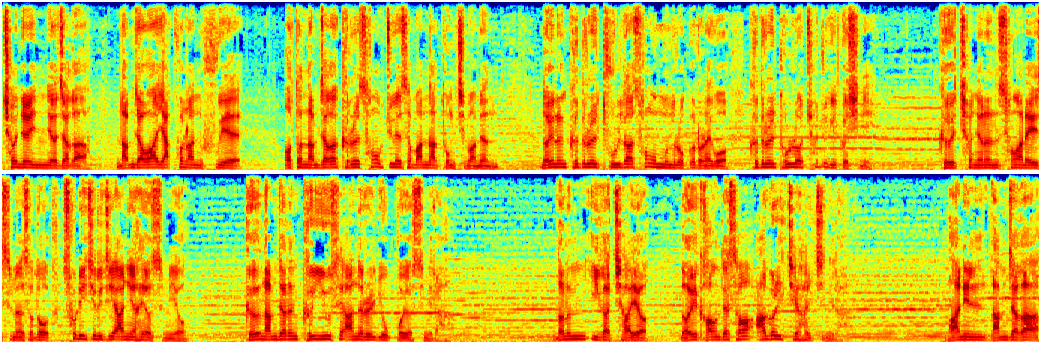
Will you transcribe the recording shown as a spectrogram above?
처녀인 여자가 남자와 약혼한 후에 어떤 남자가 그를 성읍 중에서 만나 동침하면 너희는 그들을 둘 다 성읍 문으로 끌어내고 그들을 돌로 쳐 죽일 것이니 그 처녀는 성 안에 있으면서도 소리 지르지 아니하였으며 그 남자는 그 이웃의 아내를 욕보였습니다. 너는 이같이 하여 너희 가운데서 악을 제할지니라. 만일 남자가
